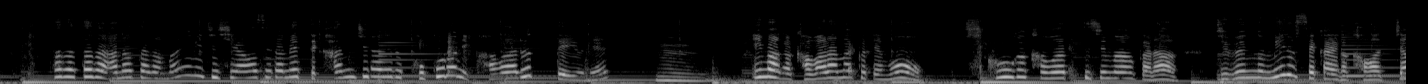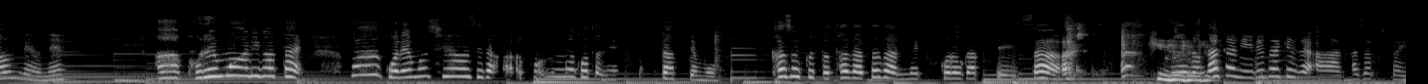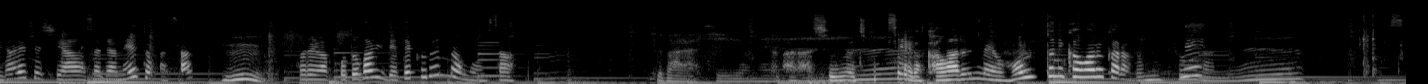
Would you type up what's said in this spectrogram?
ただただあなたが毎日幸せだねって感じられる心に変わるっていうね。うん。今が変わらなくても思考が変わってしまうから自分の見る世界が変わっちゃうんだよね。ああこれもありがたい。わあこれも幸せだ。あーこんなことね。だってもう家族とただただ寝っ転がってさ 家の中にいるだけでああ家族といられて幸せだねとかさうん。それが言葉に出てくるんだもんさ。素晴らしいよね。素晴らしいよ。人生が変わるんだよ。本当に変わるから。本当にそうだね。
